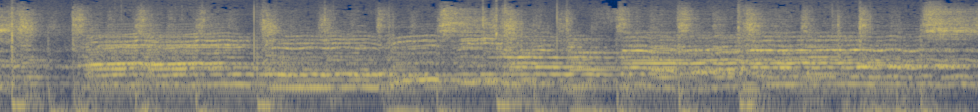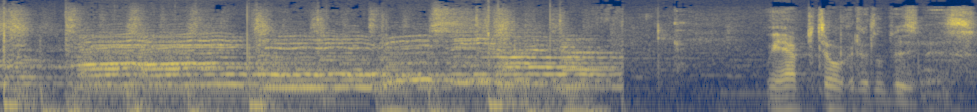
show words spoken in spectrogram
We have to talk a little business.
